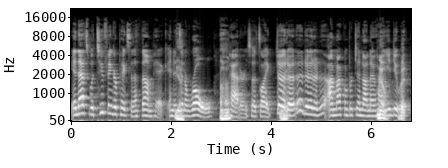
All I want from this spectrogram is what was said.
and that's with two finger picks and a thumb pick, and it's Yeah. in a roll Uh-huh. pattern. So it's like da da da da da. da. I'm not going to pretend I know how no, you do but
